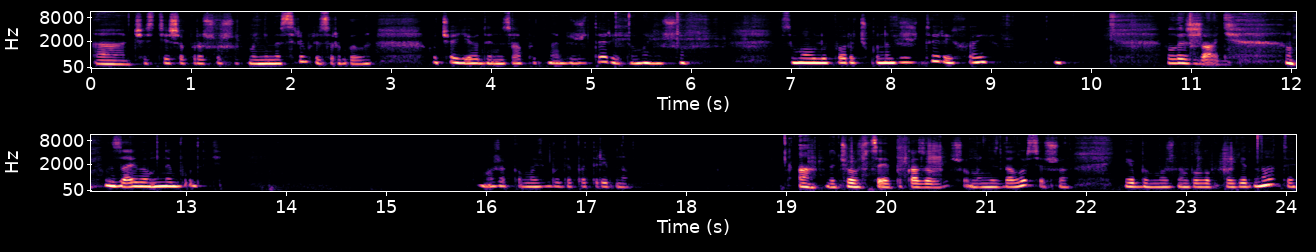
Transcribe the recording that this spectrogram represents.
а, частіше прошу, щоб мені на сріблі зробили. Хоча є один запит на біжутерії, думаю, що замовлю парочку на біжутерії, хай лежать. Зайвим не будуть. Може, комусь буде потрібно. А, до чого ж це я показувала, що мені здалося, що їх би можна було поєднати.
